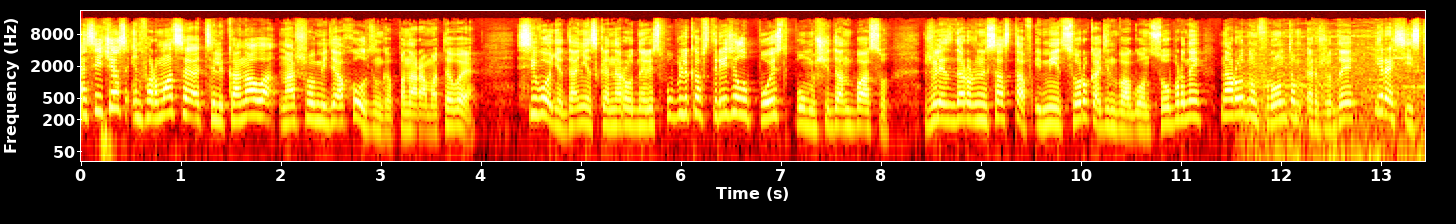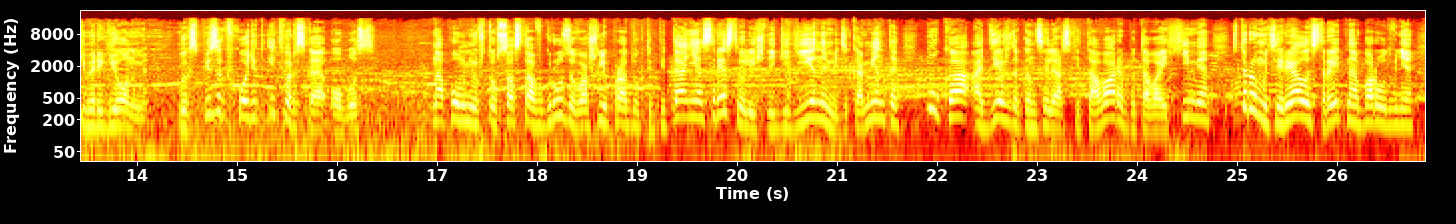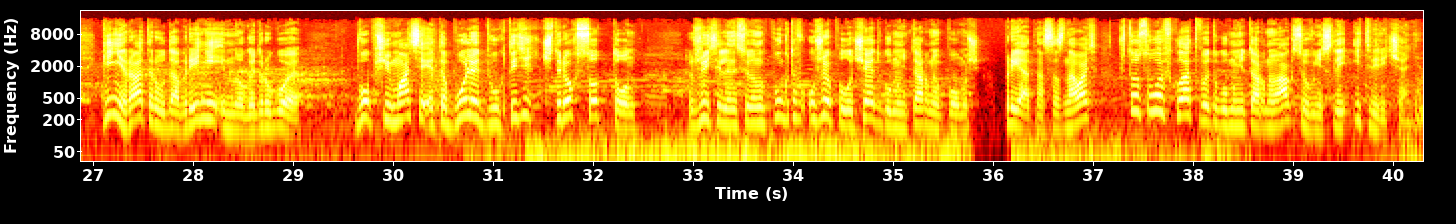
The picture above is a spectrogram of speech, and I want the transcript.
А сейчас информация от телеканала нашего медиахолдинга «Панорама ТВ». Сегодня Донецкая Народная Республика встретила поезд помощи Донбассу. Железнодорожный состав имеет 41 вагон, собранный Народным фронтом, РЖД и российскими регионами. В их список входит и Тверская область. Напомним, что в состав груза вошли продукты питания, средства личной гигиены, медикаменты, мука, одежда, канцелярские товары, бытовая химия, стройматериалы, строительное оборудование, генераторы, удобрения и многое другое. В общей массе это более 2400 тонн. Жители населенных пунктов уже получают гуманитарную помощь. Приятно осознавать, что свой вклад в эту гуманитарную акцию внесли и тверичане.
